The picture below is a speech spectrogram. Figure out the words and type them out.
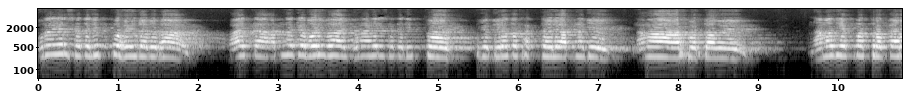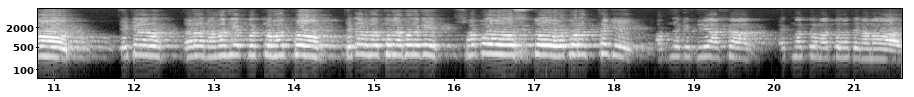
গুনাহের সাথে লিপ্ত হয়ে যাবে ভাই। ভাইটা আপনাকে বলি ভাই, গুনাহের সাথে লিপ্ত থেকে বিরত থাকতে হলে আপনাকে নামাজ পড়তে হবে। নামাজি একমাত্র কারণ। এটার দ্বারা নামাজি একমাত্র মাধ্যম, যেটার মাধ্যমে আপনাকে সমস্ত অপরাধ থেকে আপনাকে ফিরে আসার একমাত্র মাধ্যম হচ্ছে নামাজ।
